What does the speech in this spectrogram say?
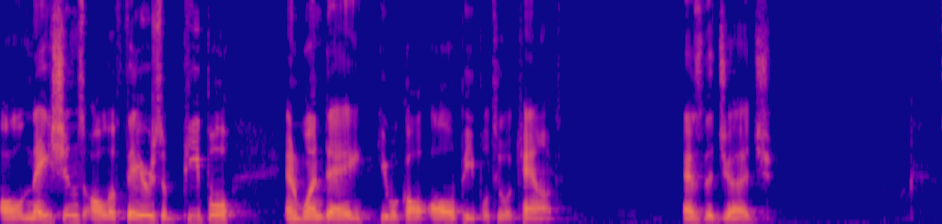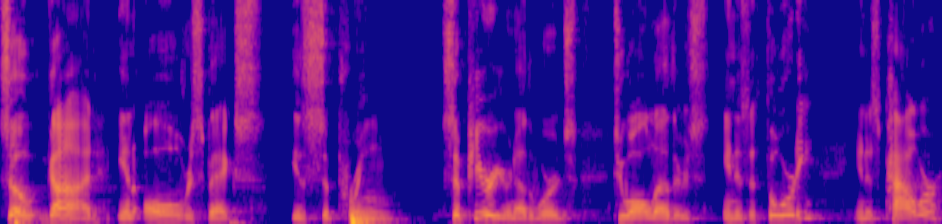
all nations, all affairs of people and one day he will call all people to account as the judge. So, God, in all respects, is supreme, superior, in other words, to all others in his authority, in his power,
